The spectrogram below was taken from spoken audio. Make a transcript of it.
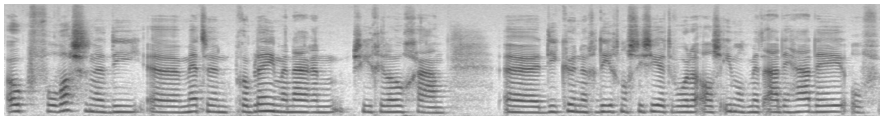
ook volwassenen die uh, met hun problemen naar een psycholoog gaan, uh, die kunnen gediagnosticeerd worden als iemand met ADHD of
